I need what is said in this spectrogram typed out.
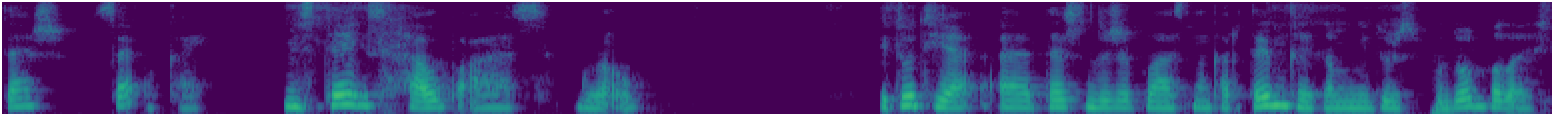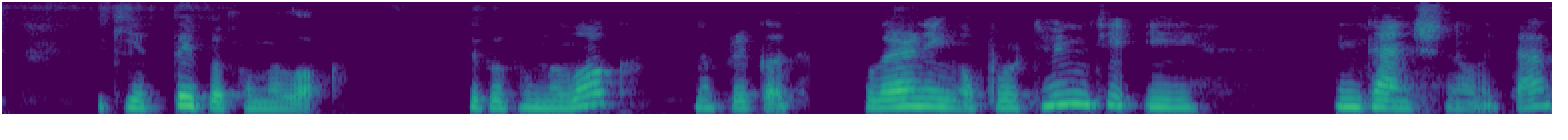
теж все окей. Mistakes help us grow. І тут є е, теж дуже класна картинка, яка мені дуже сподобалась, які є типи помилок. Типи помилок, наприклад, learning opportunity і intentionally. Так?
